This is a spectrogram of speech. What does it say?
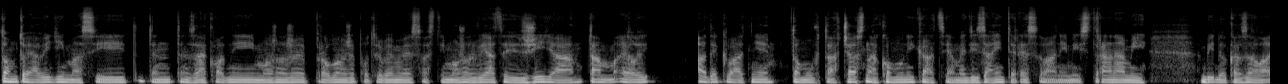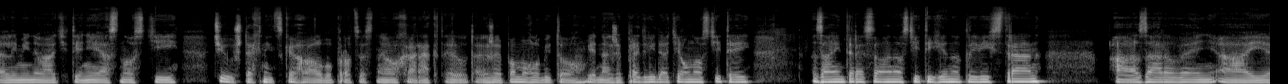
tomto ja vidím asi ten, ten základný možno, že problém, že potrebujeme sa s tým možno viacej žiť a tam adekvátne tomu tá včasná komunikácia medzi zainteresovanými stranami by dokázala eliminovať tie nejasnosti, či už technického alebo procesného charakteru. Takže pomohlo by to jednak, že predvídateľnosti tej zainteresovanosti tých jednotlivých strán a zároveň aj e,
